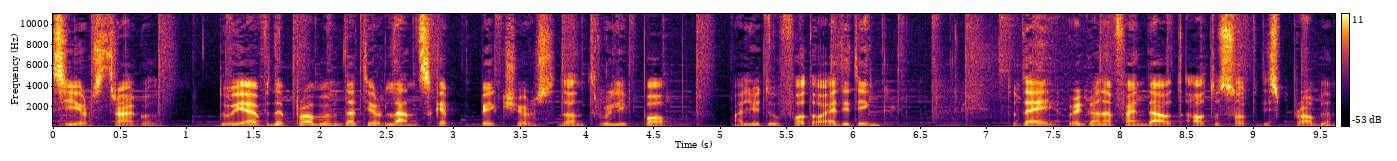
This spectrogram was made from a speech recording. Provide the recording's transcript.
See your struggle. Do you have the problem that your landscape pictures don't really pop while you do photo editing? Today we're gonna find out how to solve this problem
